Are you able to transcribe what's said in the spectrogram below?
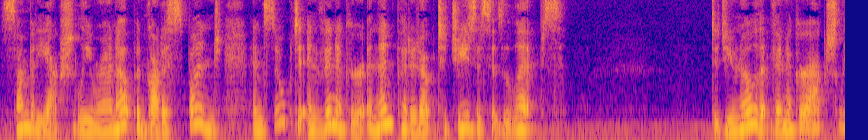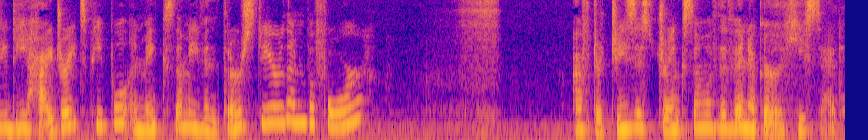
Somebody actually ran up and got a sponge and soaked it in vinegar and then put it up to Jesus' lips. Did you know that vinegar actually dehydrates people and makes them even thirstier than before? After Jesus drank some of the vinegar, he said,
